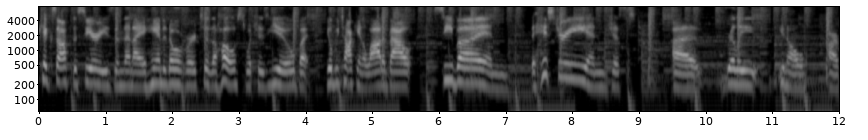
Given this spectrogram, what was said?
kicks off the series and then I hand it over to the host, which is you. But you'll be talking a lot about SIBA and the history and just uh, really, you know, our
